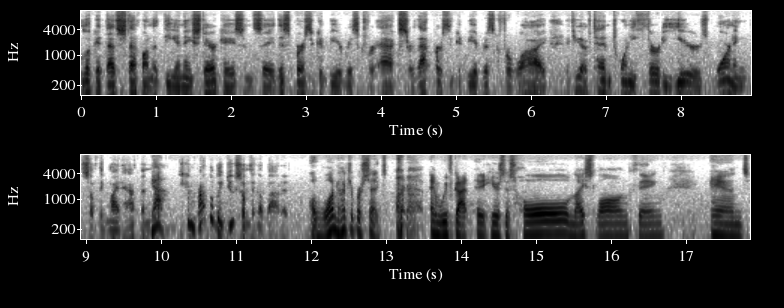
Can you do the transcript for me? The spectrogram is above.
look at that step on the DNA staircase and say this person could be at risk for X or that person could be at risk for Y. If you have 10, 20, 30 years warning something might happen, yeah, you can probably do something about it. A 100%. and we've got uh, here's this whole nice long thing and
